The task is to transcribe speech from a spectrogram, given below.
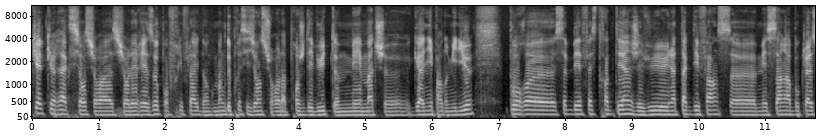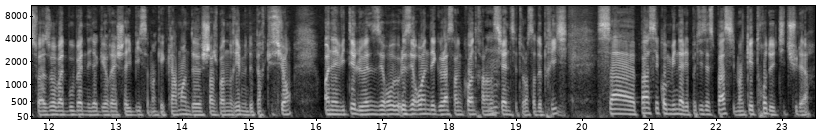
Quelques réactions sur, euh, sur les réseaux pour Freefly. Donc, manque de précision sur l'approche des buts, mais match euh, gagné par nos milieux. Pour euh, BFS 31, j'ai vu une attaque-défense, euh, mais sans Abouklal, Soazo, Vadbouben, Yagure et Shaibi. Ça manquait clairement de changement de rythme, de percussion. On a invité le 1-0, le 0-1 dégueulasse en contre à l'ancienne, c'est toujours ça de prix. Ça pas assez combiné dans les petits espaces, il manquait trop de titulaires.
